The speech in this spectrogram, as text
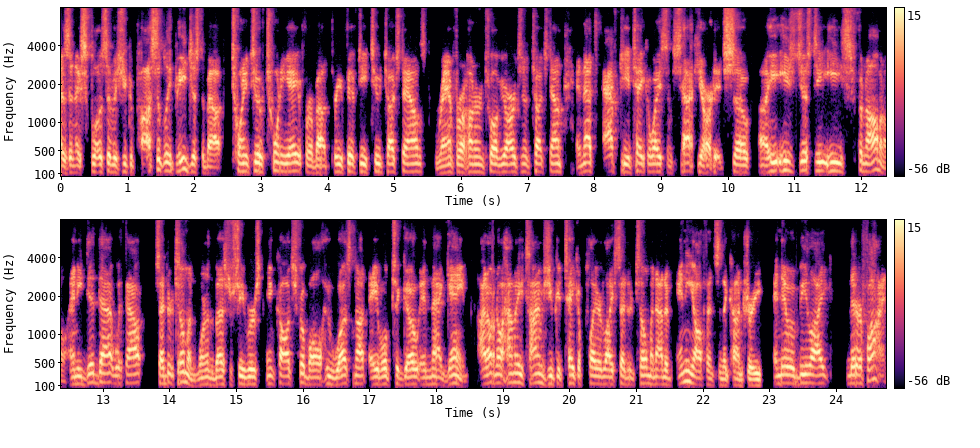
as an explosive as you could possibly be, just about 22 of 28 for about 350, two touchdowns, ran for 112 yards and a touchdown. And that's after you take away some sack yardage. So uh, he, he's just, he, he's phenomenal. And he did that without Cedric Tillman, one of the best receivers in college football, who was not able to go in that game. I don't know how many times you could take a player like Cedric Tillman out of any offense in the country, and it would be like they're fine.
